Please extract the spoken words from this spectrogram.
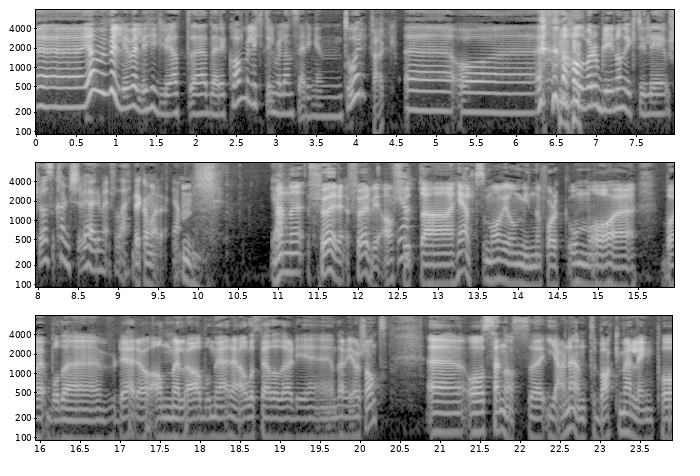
Uh, ja, men Veldig veldig hyggelig at uh, dere kom. Lykke til med lanseringen, Tor. Takk. Uh, og Halvor, det blir noen uker til i Oslo, så kanskje vi hører mer fra deg. Det kan være. Ja. Mm. Ja. Men eh, før, før vi avslutter helt, så må vi jo minne folk om å eh, både vurdere og anmelde og abonnere alle steder der de, der de gjør sånt. Eh, og send oss eh, gjerne en tilbakemelding på,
